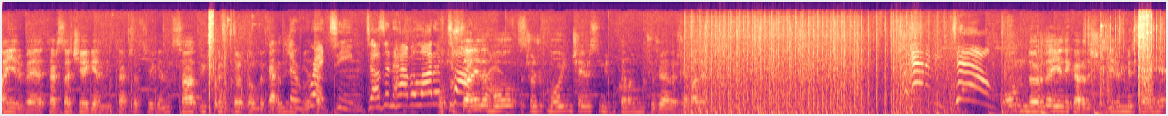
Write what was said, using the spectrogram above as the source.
Hayır be ters açıya geldik ters açıya geldik saat 3.44 oldu kardeşim yeter. red team doesn't have a lot of 30 time saniyede bu çocuk bu oyunu çevirsin YouTube kanalımı çocuğa vereceğim hadi. Enemy down! 14'e 7 kardeşim 21 saniye.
